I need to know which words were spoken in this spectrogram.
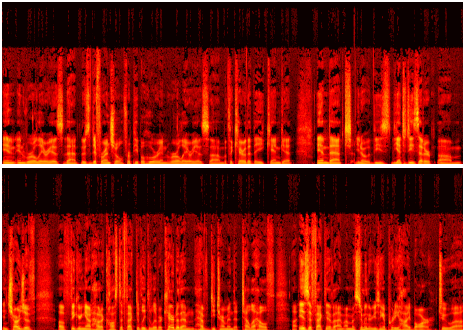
in, in rural areas that there's a differential for people who are in rural areas um, with the care that they can get, and that you know these the entities that are um, in charge of of figuring out how to cost effectively deliver care to them have determined that telehealth uh, is effective. I'm, I'm, assuming they're using a pretty high bar to uh,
